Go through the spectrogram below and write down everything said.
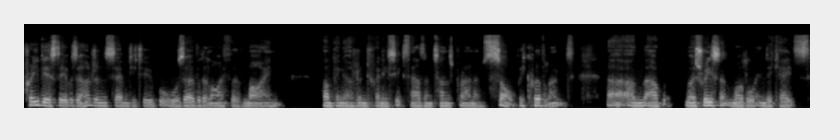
Previously, it was 172 bores over the life of mine, pumping 126,000 tons per annum SOP equivalent. Uh, um, our most recent model indicates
